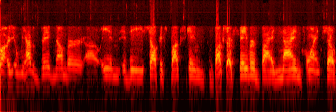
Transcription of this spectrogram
Well, we have a big number uh, in the Celtics Bucks game. Bucks are favored by nine points, so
